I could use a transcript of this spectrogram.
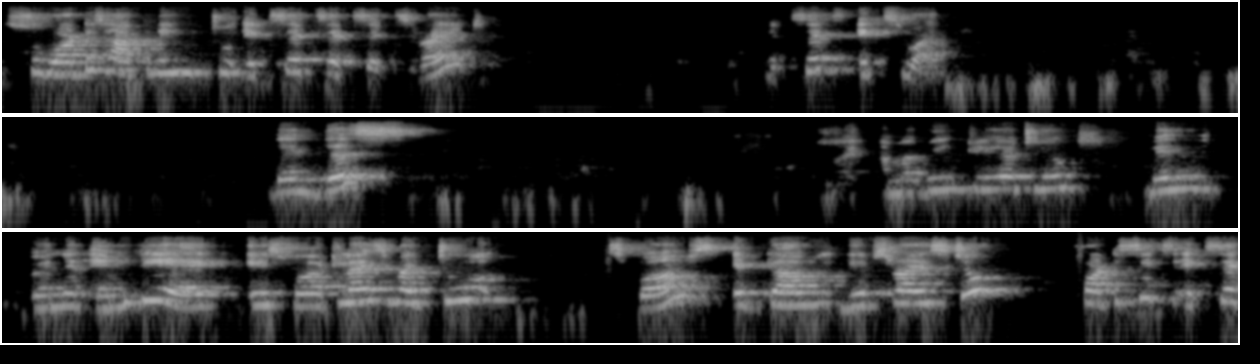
So what is happening to XXXX, right? XXXY. Then this, am I being clear to you? When, when an empty egg is fertilized by two sperms, it gives rise to 46XX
